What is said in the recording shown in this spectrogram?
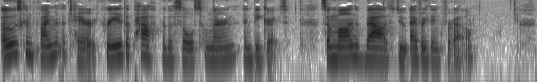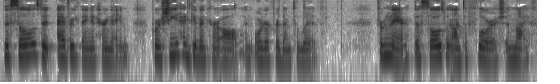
O's confinement of terror created the path for the souls to learn and be great. So Mond vowed to do everything for O. The souls did everything in her name, for she had given her all in order for them to live. From there, the souls went on to flourish in life.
